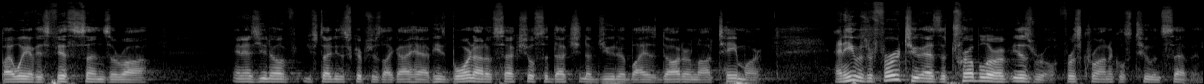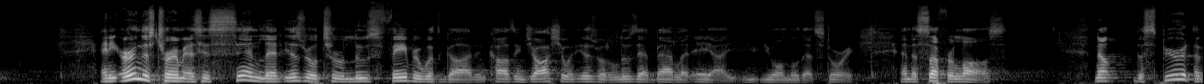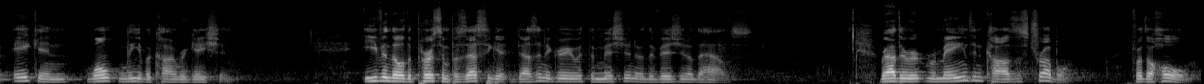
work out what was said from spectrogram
by way of his fifth son, Zerah. And as you know, if you study the scriptures like I have, he's born out of sexual seduction of Judah by his daughter in law Tamar. And he was referred to as the troubler of Israel, 1 Chronicles 2 and 7. And he earned this term as his sin led Israel to lose favor with God and causing Joshua and Israel to lose that battle at Ai. You, you all know that story. And to suffer loss. Now, the spirit of Achan won't leave a congregation, even though the person possessing it doesn't agree with the mission or the vision of the house. Rather, it remains and causes trouble for the whole.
